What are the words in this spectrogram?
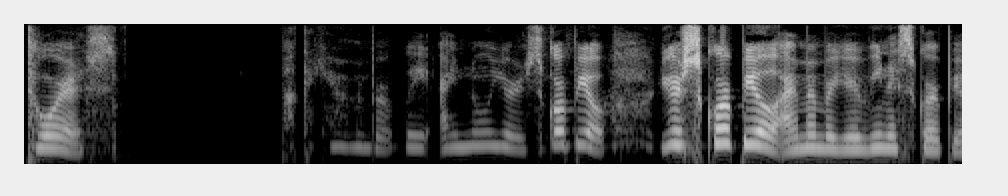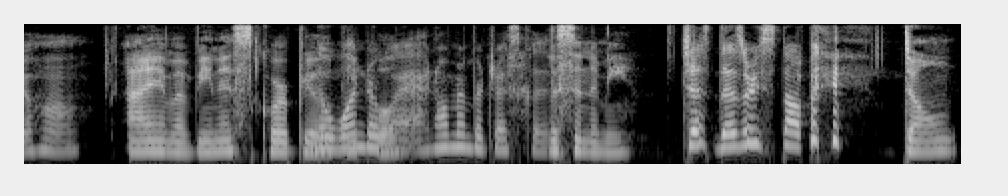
Taurus. Fuck, I can't remember. Wait, I know you're Scorpio. You're Scorpio. I remember you're Venus Scorpio, huh? I am a Venus Scorpio. no wonder people. why. I don't remember Jessica. Listen to me. Just Desiree, stop it. Don't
